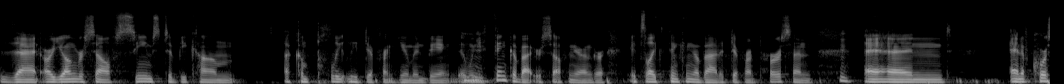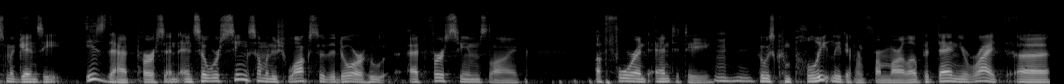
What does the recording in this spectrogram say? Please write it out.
that our younger self seems to become a completely different human being. That when you mm-hmm. think about yourself when you're younger, it's like thinking about a different person, hmm. and and of course Mackenzie is that person, and so we're seeing someone who walks through the door who at first seems like a foreign entity who is completely different from Marlo. But then you're right, uh,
